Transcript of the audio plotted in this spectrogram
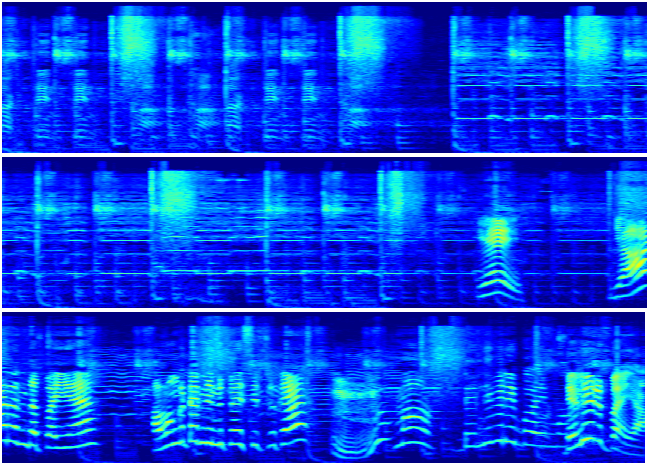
தம்பியோட வாழ்க்கை தம்பிக்கு பால் ஊத்துருவாங்க மூளை நம்மளே ஏய் யார் அந்த பையன்? அவங்கிட்ட நின்னு பேசிட்டு இருக்க அம்மா டெலிவரி பாய்மா டெலிவரி பாயா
